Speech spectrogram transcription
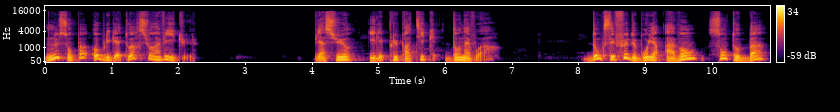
ne sont pas obligatoires sur un véhicule. Bien sûr, il est plus pratique d'en avoir. Donc ces feux de brouillard avant sont au bas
